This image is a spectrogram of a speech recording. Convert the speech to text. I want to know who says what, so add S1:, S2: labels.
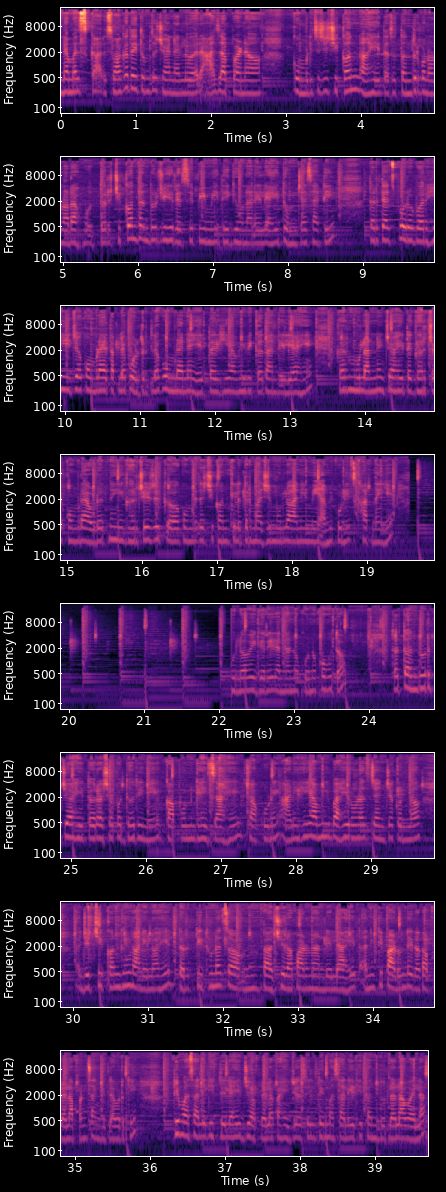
S1: नमस्कार स्वागत आहे तुमचं चॅनलवर. आज आपण कोंबडीचं जे चिकन आहे त्याचं तंदूर बनवणार आहोत. तर चिकन तंदूरची ही रेसिपी मी इथे घेऊन आलेली आहे तुमच्यासाठी. तर त्याचबरोबर ही ज्या कोंबड्या आहेत आपल्या पोल्ट्रीतल्या कोंबड्या नाही आहेत तर ही आम्ही विकत आणलेली आहे. कारण मुलांना जे आहे ते घरच्या कोंबड्या आवडत नाही. घरचे जे कोंबडीचं कोंबड्याचं चिकन केलं तर माझी मुलं आणि मी आम्ही कोणीच खात नाही आहे मुलं वगैरे त्यांना नको नको होतं. तर तंदूर जे आहे तर अशा पद्धतीने कापून घ्यायचं आहे चाकूने. आणि हे आम्ही बाहेरूनच ज्यांच्याकडनं जे चिकन घेऊन आलेलो आहे तर तिथूनच ता- चिरा पाडून आणलेले आहेत आणि ती पाडून देतात आपल्याला आपण सांगितल्यावरती. ते मसाले घेतलेले आहेत जे आपल्याला पाहिजे असेल ते मसाले इथे तंदूरला लावायला.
